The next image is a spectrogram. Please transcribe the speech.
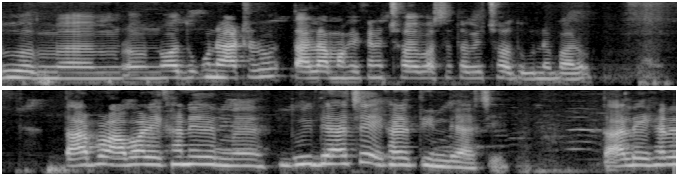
দু ন দুগুণে আঠেরো, তাহলে আমাকে এখানে ছয় বসাতে হবে, ছ দুগুণে বারো। তারপর আবার এখানে দুই দেওয়া আছে, এখানে তিন দেওয়া আছে। তাহলে এখানে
